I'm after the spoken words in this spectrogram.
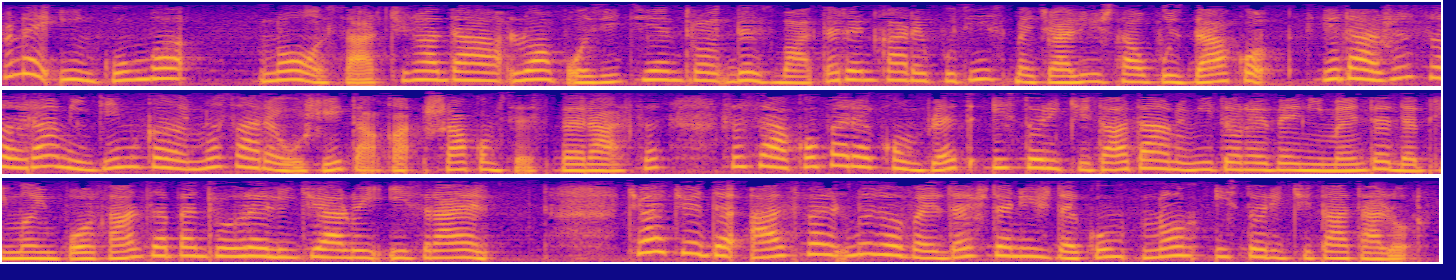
Nu ne incumbă nouă sarcina de a lua poziție într-o dezbatere în care puțini specialiști s-au pus de acord. E de ajuns să reamintim că nu s-a reușit, așa cum se sperase, să se acopere complet istoricitatea anumitor evenimente de primă importanță pentru religia lui Israel, ceea ce de altfel nu dovedește nici de cum non-istoricitatea lor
